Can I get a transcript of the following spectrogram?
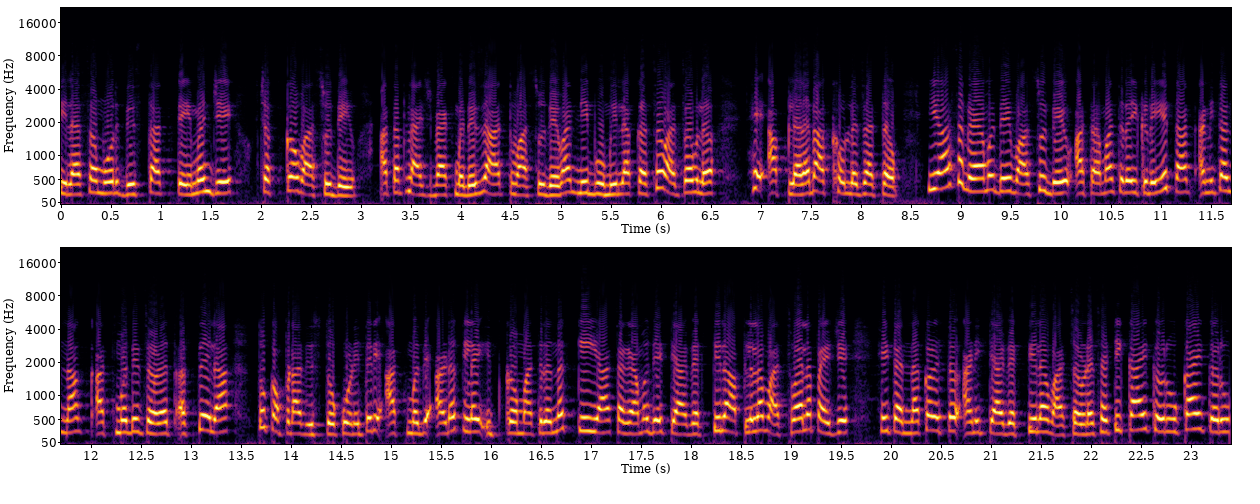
तिला समोर दिसतात ते म्हणजे चक्क वासुदेव. आता फ्लॅशबॅकमध्ये जात वासुदेवांनी भूमीला कसं वाचवलं हे आपल्याला दाखवलं जातं. या सगळ्यामध्ये वासुदेव आता मात्र इकडे येतात आणि त्यांना आतमध्ये जळत असलेला तो कपडा दिसतो. कोणीतरी आतमध्ये अडकलंय इतकं मात्र नक्की या सगळ्यामध्ये त्या व्यक्तीला आपल्याला वाचवायला पाहिजे हे त्यांना कळतं आणि त्या व्यक्तीला वाचवण्यासाठी काय करू काय करू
